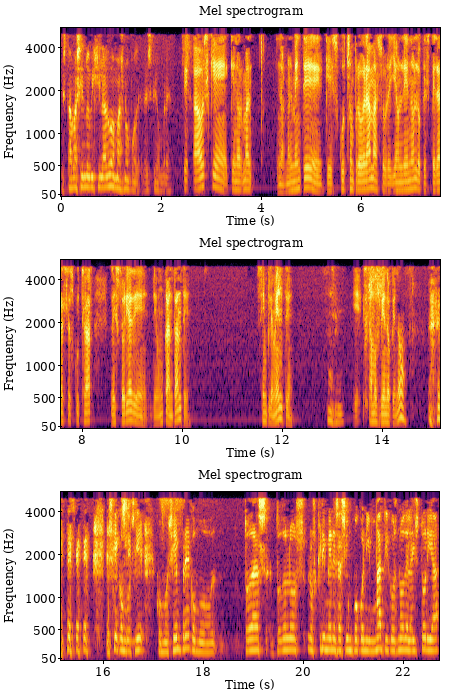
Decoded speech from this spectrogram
Estaba siendo vigilado a más no poder este hombre fijaos que, que normal normalmente que escucha un programa sobre John Lennon lo que espera es escuchar la historia de, de un cantante. Simplemente. Uh -huh. Y estamos viendo que no. es que como, sí. si, como siempre, como todas todos los, los, crímenes así un poco enigmáticos no de la historia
